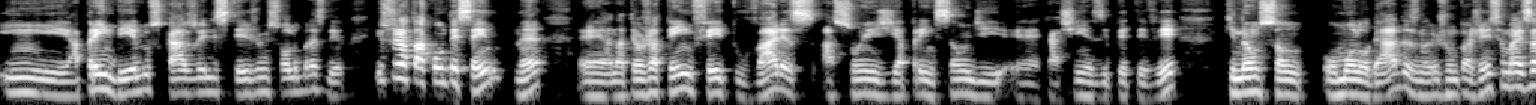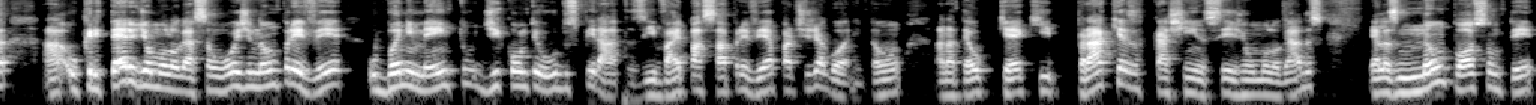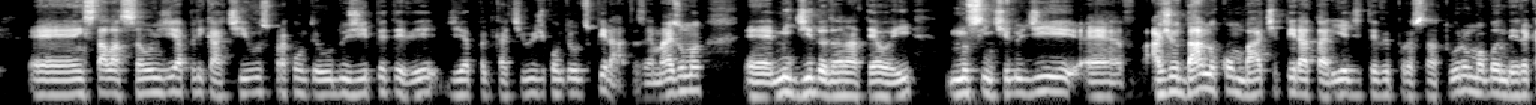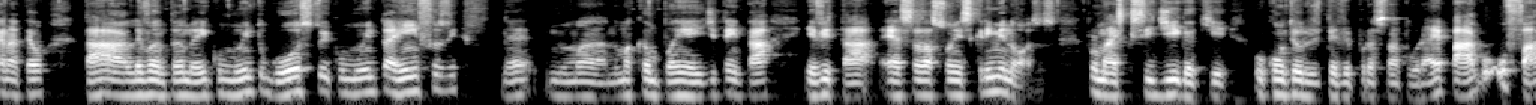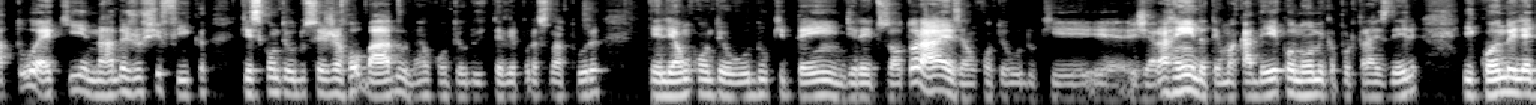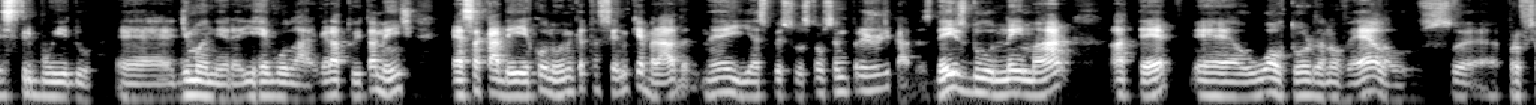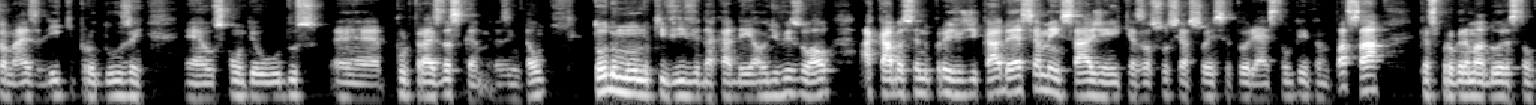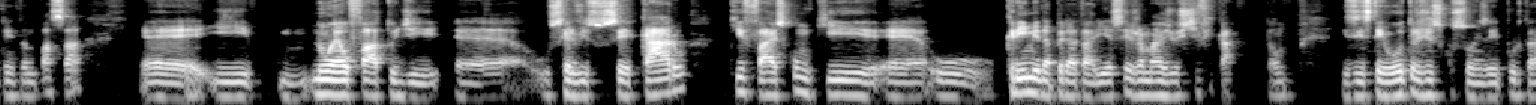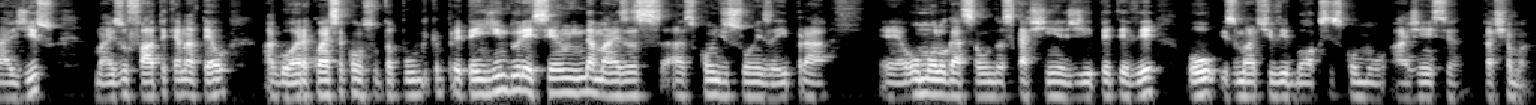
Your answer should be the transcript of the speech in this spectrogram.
apreendê-los caso eles estejam em solo brasileiro. Isso já está acontecendo, né? É, a Anatel já tem feito várias ações de apreensão de é, caixinhas IPTV, que não são homologadas né, junto à agência, mas a, a, o critério de homologação hoje não prevê o banimento de conteúdos piratas e vai passar a prever a partir de agora. Então, a Anatel quer que, para que as caixinhas sejam homologadas, elas não possam ter é, instalação de aplicativos para conteúdos de IPTV, de aplicativos de conteúdos piratas. É mais uma é, medida da Anatel aí, no sentido de é, ajudar no combate à pirataria de TV por assinatura, uma bandeira que a Anatel está levantando aí com muito gosto e com muita ênfase, né, numa, numa campanha aí de tentar evitar essas ações criminosas por mais que se diga que o conteúdo de TV por assinatura é pago, o fato é que nada justifica que esse conteúdo seja roubado, né? O conteúdo de TV por assinatura, ele é um conteúdo que tem direitos autorais, é um conteúdo que é, gera renda, tem uma cadeia econômica por trás dele, e quando ele é distribuído é, de maneira irregular, gratuitamente, essa cadeia econômica está sendo quebrada, né? E as pessoas estão sendo prejudicadas. Desde o Neymar até é, o autor da novela, os é, profissionais ali que produzem é, os conteúdos é, por trás das câmeras. Então, todo mundo que vive da cadeia audiovisual acaba sendo prejudicado. Essa é a mensagem aí que as associações setoriais estão tentando passar, que as programadoras estão tentando passar. É, e não é o fato de é, o serviço ser caro que faz com que o crime da pirataria seja mais justificado. Então, existem outras discussões aí por trás disso, mas o fato é que a Anatel, agora, com essa consulta pública, pretende endurecer ainda mais as, as condições aí para é, homologação das caixinhas de IPTV ou Smart TV Boxes, como a agência está chamando.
